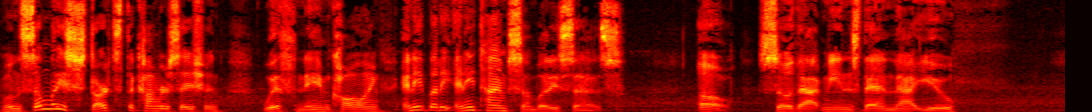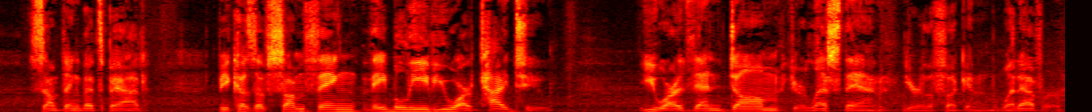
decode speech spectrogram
when somebody starts the conversation with name calling, anybody, anytime somebody says, oh, so that means then that you, something that's bad, because of something they believe you are tied to, you are then dumb, you're less than, you're the fucking whatever.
